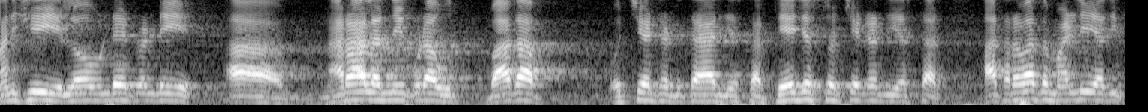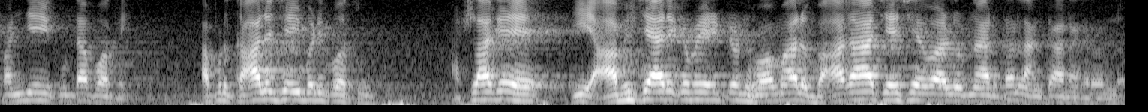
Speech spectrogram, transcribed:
మనిషిలో ఉండేటువంటి నరాలన్నీ కూడా బాగా వచ్చేటట్టు తయారు చేస్తారు. తేజస్సు వచ్చేటట్టు చేస్తారు. ఆ తర్వాత మళ్ళీ అది పనిచేయకుండా పోతాయి. అప్పుడు కాలు చేయబడిపోతుంది అట్లాగే ఈ ఆభిచారికమైనటువంటి హోమాలు బాగా చేసేవాళ్ళు ఉన్నారట లంకానగరంలో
